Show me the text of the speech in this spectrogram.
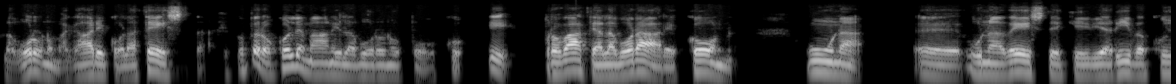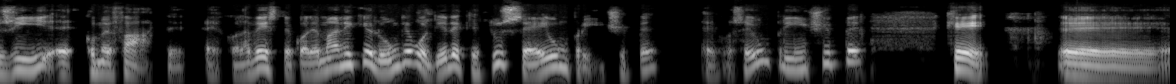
lavorano magari con la testa, ecco, però con le mani lavorano poco e provate a lavorare con una, eh, una veste che vi arriva così, eh, come fate? Ecco, la veste con le maniche lunghe vuol dire che tu sei un principe, ecco, sei un principe che eh,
